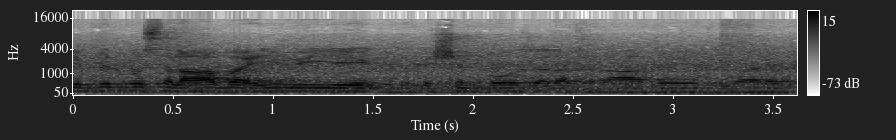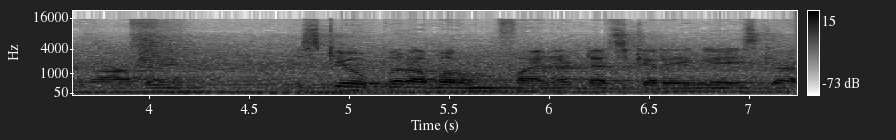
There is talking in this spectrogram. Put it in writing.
ये बिल्कुल सलाब आई हुई, ये कंडीशन बहुत ज़्यादा ख़राब है, दीवारें ख़राब हैं। इसके ऊपर अब हम फाइनल टच करेंगे, इसका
